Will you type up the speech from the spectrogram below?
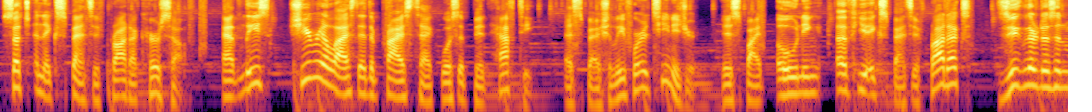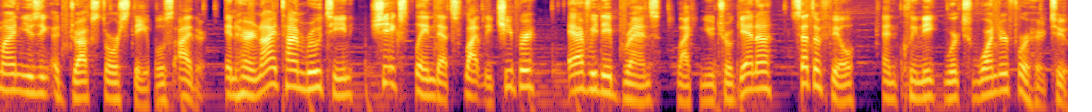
such an expensive product herself. At least, she realized that the price tag was a bit hefty especially for a teenager. Despite owning a few expensive products, Ziegler doesn't mind using a drugstore staples either. In her nighttime routine, she explained that slightly cheaper, everyday brands like Neutrogena, Cetaphil, and Clinique works wonder for her too.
